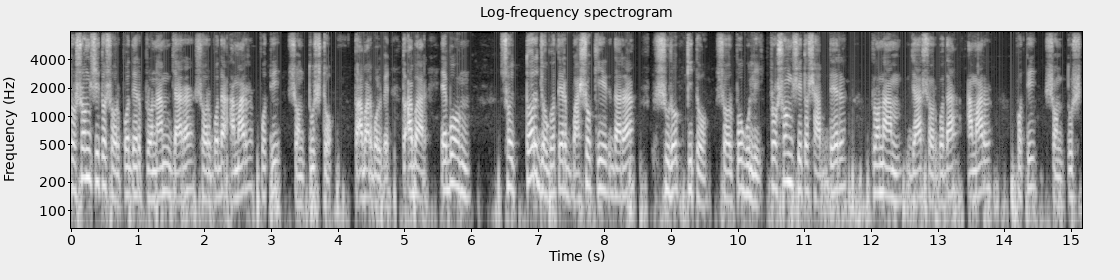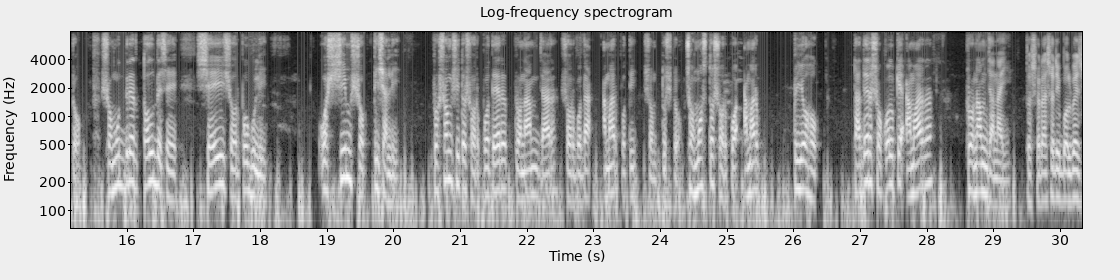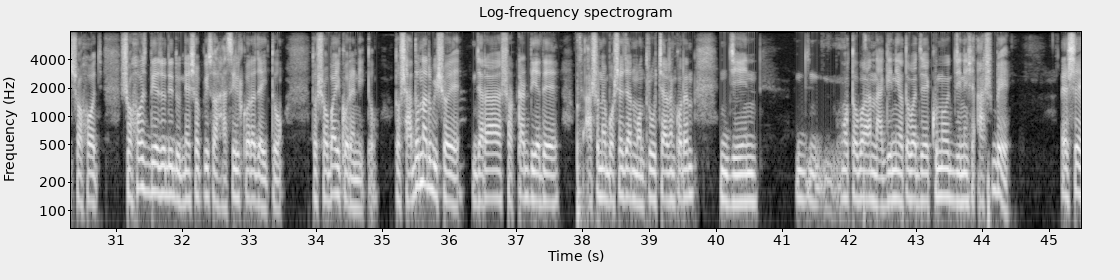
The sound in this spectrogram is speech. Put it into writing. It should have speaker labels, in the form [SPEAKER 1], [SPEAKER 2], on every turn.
[SPEAKER 1] প্রশংসিত সর্পদের প্রণাম যারা সর্বদা আমার প্রতি সন্তুষ্ট। তো আবার বলবেন তো আবার, এবং সত্যর জগতের বাসকীর দ্বারা সুরক্ষিত সর্পগুলি, প্রশংসিত শাব্দের প্রণাম যার সর্বদা আমার প্রতি সন্তুষ্ট। সমুদ্রের তলদেশে সেই সর্পগুলি অসীম শক্তিশালী, প্রশংসিত সর্পদের প্রণাম যার সর্বদা আমার প্রতি সন্তুষ্ট। সমস্ত সর্প আমার প্রিয় হোক, তাদের সকলকে আমার প্রণাম জানাই। তো সরাসরি বলবেন সহজ। সহজ দিয়ে যদি দুনিয়া সব কিছু হাসিল করা যাইতো, তো সবাই করে নিত। তো সাধনার বিষয়ে যারা শর্টকাট দিয়ে দেয় আসনে বসে যান, মন্ত্র উচ্চারণ করেন, জিন, অথবা নাগিনী অথবা যে কোনো জিনিস আসবে, এসে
